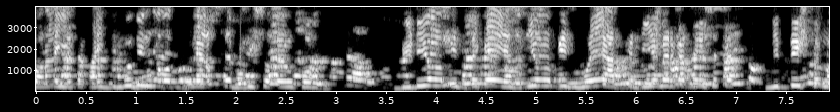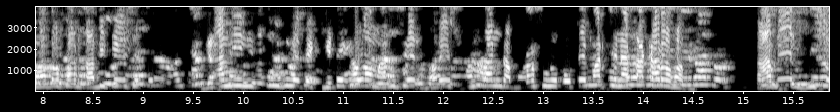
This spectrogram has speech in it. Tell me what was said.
লড়াই এসে প্রায় দীর্ঘদিন যাবৎ করে আসছে ভবিষ্যতেও করবে। বিডিও অফিস থেকে এসডিও অফিস হয়ে আজকে ডিএম এর কাছে এসেছে নির্দিষ্ট ন দফার দাবিতে এসেছে। গ্রামীণ স্কুলগুলোতে খেটে খাওয়া মানুষের ঘরের সন্তানরা পড়াশুনো করতে পারছে না টাকার অভাবে। তাদের দুশো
